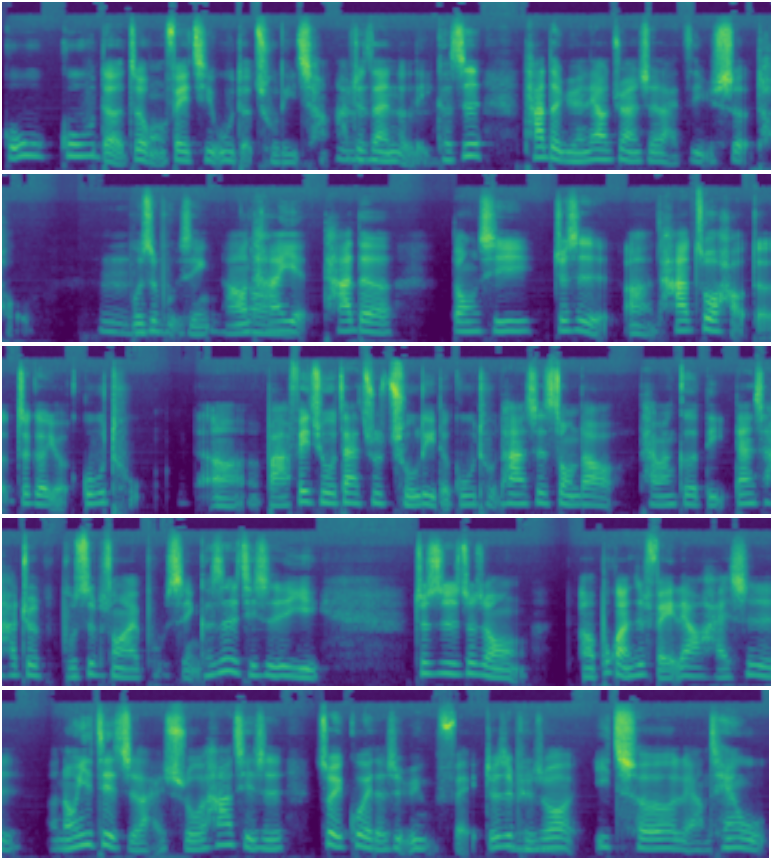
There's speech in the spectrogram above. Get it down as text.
菇菇的这种废弃物的处理厂，它就在那里，嗯、可是它的原料居然是来自于社头。嗯，不是普星，然后他也、哦、他的东西就是啊、呃，他做好的这个有孤土，呃，把废弃物再去处理的孤土，他是送到台湾各地，但是他就不是送来普星。可是其实以就是这种呃，不管是肥料还是农业介质来说，它其实最贵的是运费，就是比如说一车两千五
